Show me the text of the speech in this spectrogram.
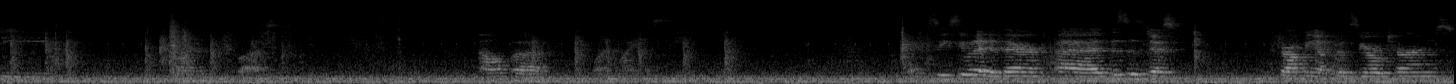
d one plus alpha one minus c. Okay, so you see what I did there? Uh, this is just dropping up those zero terms.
